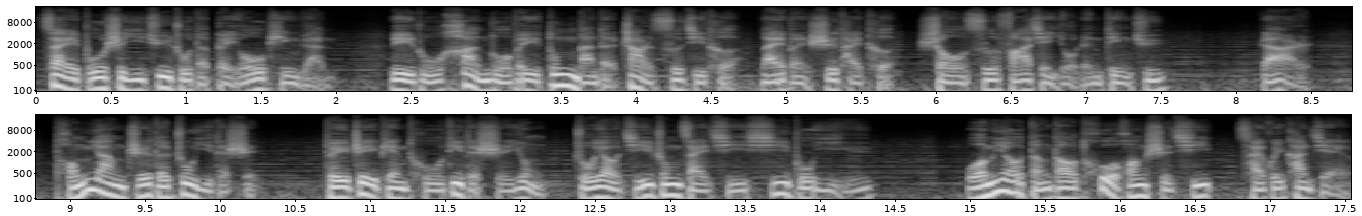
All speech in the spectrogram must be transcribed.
在不适宜居住的北欧平原，例如汉诺威东南的扎尔茨吉特莱本施泰特，首次发现有人定居。然而，同样值得注意的是，对这片土地的使用主要集中在其西部一隅。我们要等到拓荒时期才会看见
